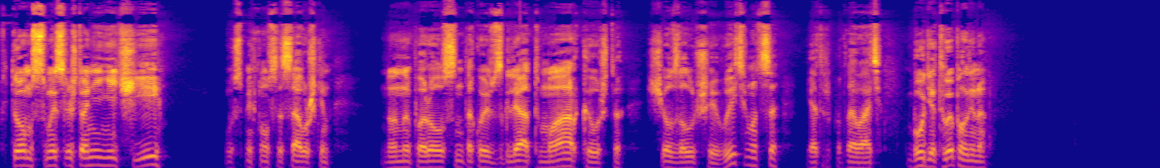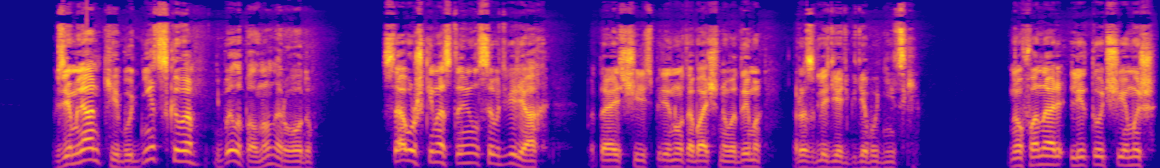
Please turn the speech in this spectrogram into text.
В том смысле, что они ничьи, — усмехнулся Савушкин, но напоролся на такой взгляд Маркова, что счел за лучшее вытянуться и отрапортовать. Будет выполнено. В землянке Будницкого было полно народу. Савушкин остановился в дверях, пытаясь через пелену табачного дыма разглядеть, где Будницкий. Но фонарь «Летучая мышь»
